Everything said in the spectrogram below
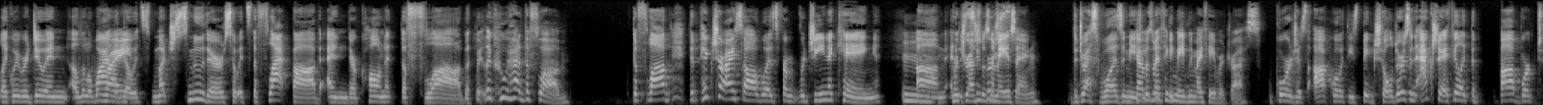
like we were doing a little while Right. ago, it's much smoother. So it's the flat bob, and they're calling it the flob. Wait, like who had the flob? The flob. The picture I saw was from Regina King. Mm, Um, and her was dress was amazing. The dress was amazing. That was my thing, maybe my favorite dress. gorgeous aqua with these big shoulders. And actually, I feel like the bob worked.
